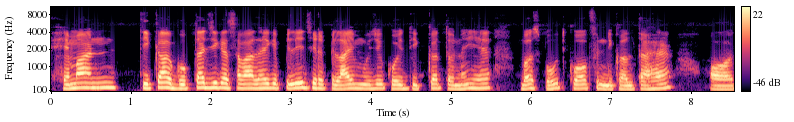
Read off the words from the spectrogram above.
हेमांतिका गुप्ता जी का सवाल है कि प्लीज़ रिप्लाई, मुझे कोई दिक्कत तो नहीं है, बस बहुत कॉफ निकलता है और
